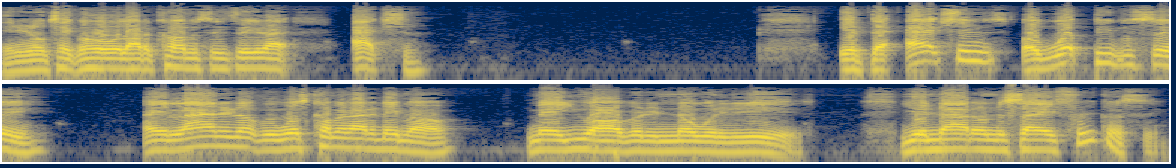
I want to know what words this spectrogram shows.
and it don't take a whole lot of common sense to figure out action. If the actions of what people say ain't lining up with what's coming out of their mouth, man, you already know what it is. You're not on the same frequency.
